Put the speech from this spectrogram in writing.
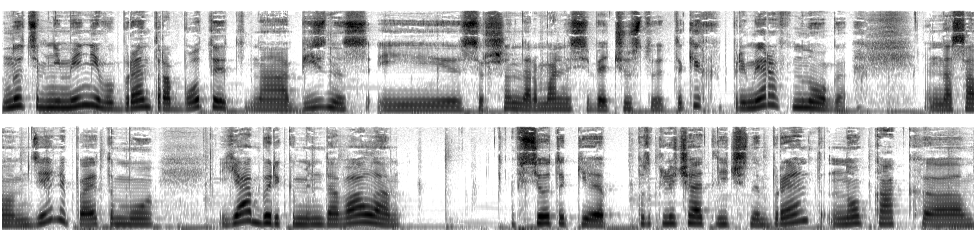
Но, тем не менее, его бренд работает на бизнес и совершенно нормально себя чувствует. Таких примеров много на самом деле, поэтому я бы рекомендовала все-таки подключать личный бренд, но как э,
